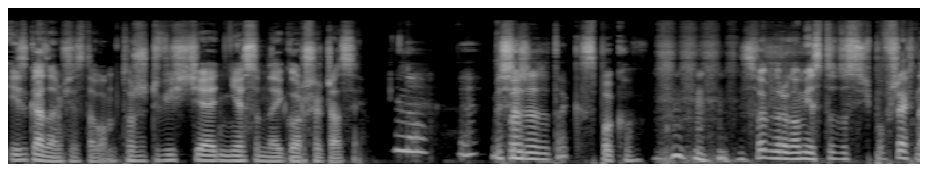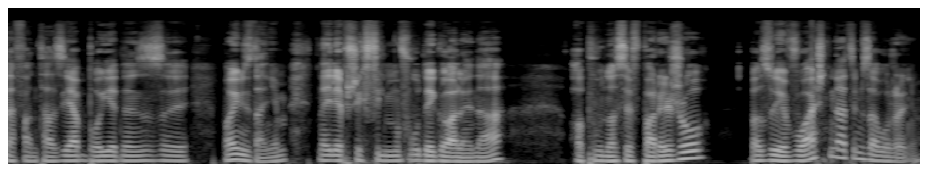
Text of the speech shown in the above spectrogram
i zgadzam się z tobą. To rzeczywiście nie są najgorsze czasy. No, e, myślę, że tak spoko. Swoją drogą jest to dosyć powszechna fantazja, bo jeden z, moim zdaniem, najlepszych filmów Woody'ego Allena o północy w Paryżu bazuje właśnie na tym założeniu.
